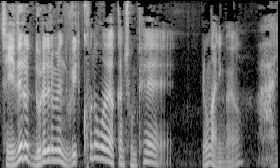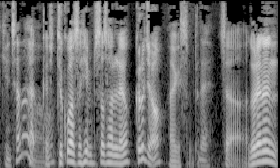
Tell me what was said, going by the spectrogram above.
자 이대로 노래 들으면 우리 코너가 약간 존폐 이런 거 아닌가요? 아, 괜찮아요. 아, 듣고 와서 힘 써서 할래요? 그러죠. 알겠습니다. 네. 자, 노래는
